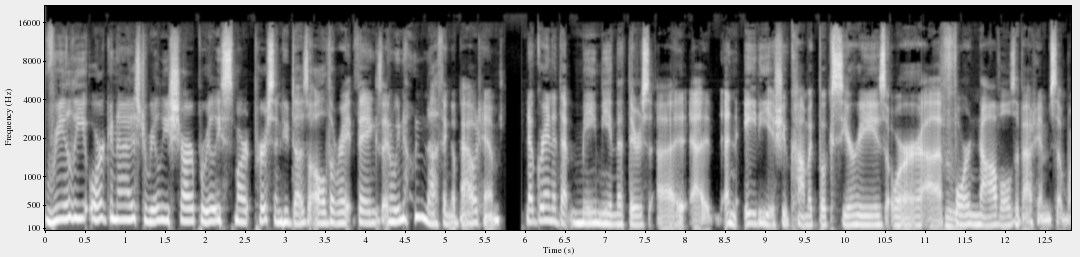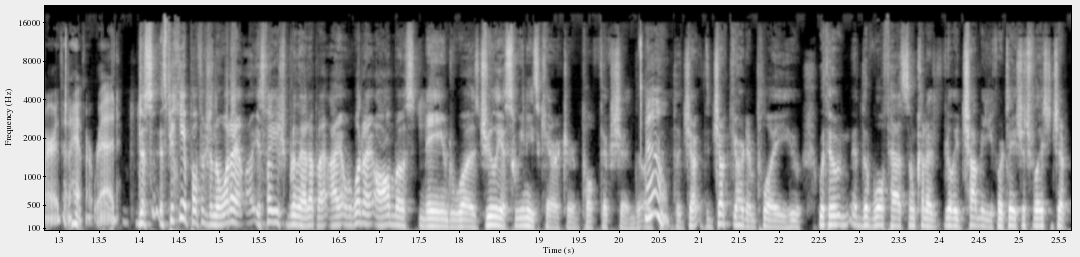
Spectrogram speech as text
really organized, really sharp, really smart person who does all the right things, and we know nothing about him. Now, granted, that may mean that there's a, a, an 80 issue comic book series or uh, Hmm. four novels about him somewhere that I haven't read. Just speaking of Pulp Fiction, the one I it's funny you should bring that up. I, I one I almost named was Julia Sweeney's character in Pulp Fiction, the, Oh. the, junk, the junkyard employee who with whom the wolf has some kind of really chummy, flirtatious relationship.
